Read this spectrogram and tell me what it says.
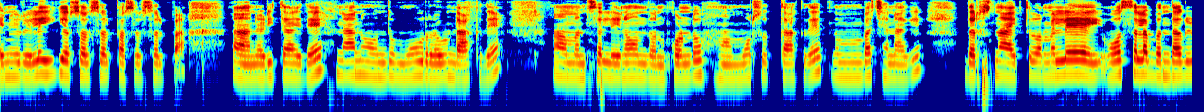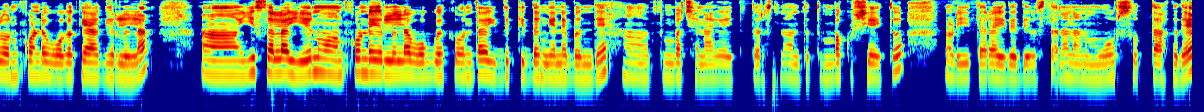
ಏನೂ ಇರಲಿಲ್ಲ. ಈಗ ಸ್ವಲ್ಪ ಸ್ವಲ್ಪ ಸ್ವಲ್ಪ ಸ್ವಲ್ಪ ನಡೀತಾ ಇದೆ. ನಾನು ಒಂದು ಮೂರು ರೌಂಡ್ ಹಾಕಿದೆ. ಮನಸ್ಸಲ್ಲಿ ಏನೋ ಒಂದು ಅಂದ್ಕೊಂಡು ಮೂರು ಸುತ್ತ ಹಾಕಿದೆ. ತುಂಬ ಚೆನ್ನಾಗಿ ದರ್ಶನ ಆಯಿತು. ಆಮೇಲೆ ಹೋದ ಸಲ ಬಂದಾಗಲೂ ಅಂದ್ಕೊಂಡೆ ಹೋಗೋಕ್ಕೆ ಆಗಿರಲಿಲ್ಲ. ಈ ಸಲ ಏನು ಅಂದ್ಕೊಂಡೇ ಇರಲಿಲ್ಲ, ಹೋಗಬೇಕು ಅಂತ ಇದ್ದಕ್ಕಿದ್ದಂಗೆ ಬಂದೆ. ತುಂಬ ಚೆನ್ನಾಗಿ ಆಯಿತು ದರ್ಶನ ಅಂತ. ತುಂಬ ಖುಷಿಯಾಯಿತು ನೋಡಿ, ಈ ಥರ ಇದೆ ದೇವಸ್ಥಾನ. ನಾನು ಮೂರು ಸುತ್ತ ಹಾಕಿದೆ.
